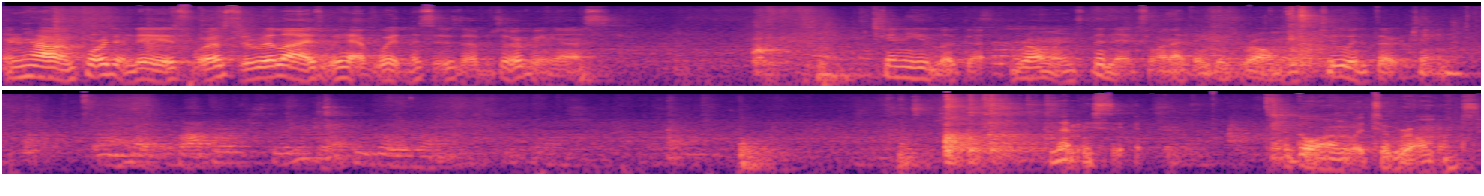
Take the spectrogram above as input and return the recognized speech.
and how important it is for us to realize we have witnesses observing us. Can you look at Romans, the next one, I think is Romans 2 and 13. I have Proverbs 3, but I can go to Romans. Let me see it. I'll go on with to Romans.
